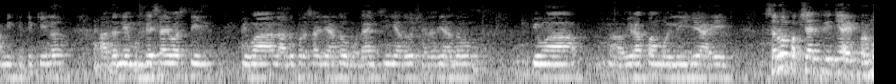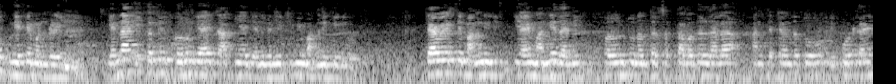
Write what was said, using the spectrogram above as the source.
आम्ही तिथे केलं. आदरणीय मुंडे साहेब असतील किंवा लालू प्रसाद यादव मुलायमसिंग यादव शरद यादव किंवा अ, वीराप्पा मोईली जे आहे सर्व पक्षातले जे आहे प्रमुख नेते मंडळी यांना एकत्रित करून जे आहे जातीय जनगणनेची मी मागणी केली होती. त्यावेळेस ती मागणी जी आहे मान्य झाली परंतु नंतर सत्ता बदल झाला आणि त्याच्यानंतर तो रिपोर्ट काही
